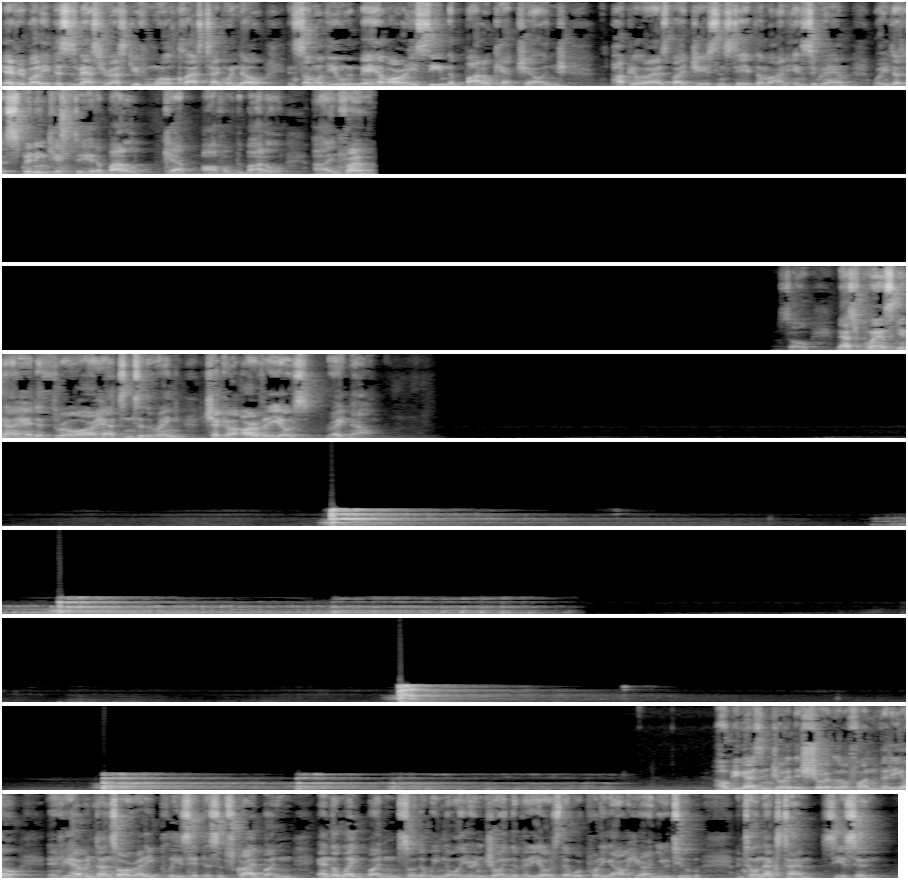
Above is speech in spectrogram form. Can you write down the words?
Hey everybody, this is Master Rescue from World Class Taekwondo, and some of you may have already seen the bottle cap challenge popularized by Jason Statham on Instagram, where he does a spinning kick to hit a bottle cap off of the bottle uh, in front of him. So Master Polanski and I had to throw our hats into the ring. Check out our videos right now. I hope you guys enjoyed this short little fun video. And if you haven't done so already, please hit the subscribe button and the like button so that we know you're enjoying the videos that we're putting out here on YouTube. Until next time, see you soon.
